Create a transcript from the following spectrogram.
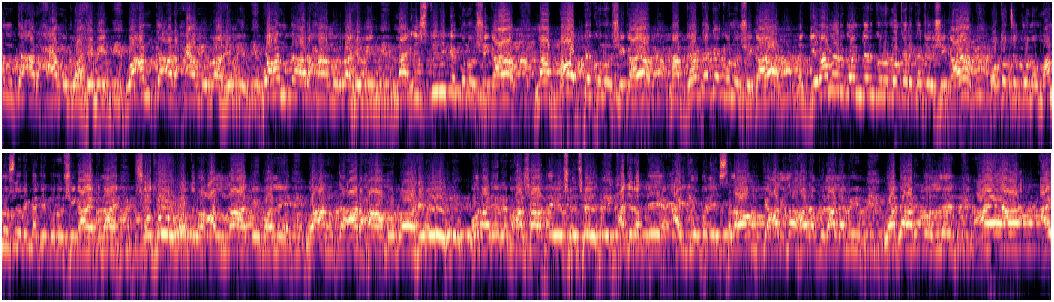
আনতা আর হামুর রাহিমিন ও আনতা আর হামুর রাহিমিন ও আনতা আর হামুর রাহিমিন। না স্ত্রীকে কোনো শিকায়ত, না বাপকে কোনো শিকায়ত, না বেটাকে কোনো শিকায়ত, না গ্রামের গঞ্জের কোনো লোকের কাছে শিকায়ত, অথচ কোনো মানুষের কাছে কোনো শিকায়ত নাই। শুধুমাত্র আল্লাহকে বলে ও আনতা আর হামুর রাহিমিন। কোরআনের ভাষাতে এসেছে, হযরতে আইয়ুব আলাইহিস সালামকে আল্লাহ রাব্বুল আলমিন অর্ডার করলেন। আয়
